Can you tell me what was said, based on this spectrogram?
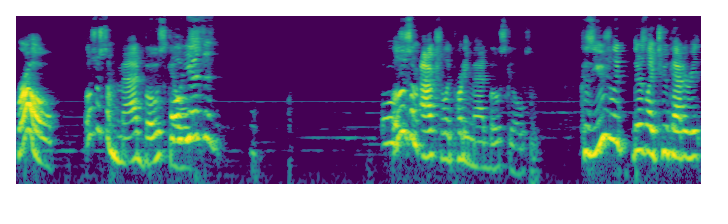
Bro, those are some mad bow skills. Oh, has his. Ooh, Those are some actually pretty mad bow skills. Because usually there's like two categories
